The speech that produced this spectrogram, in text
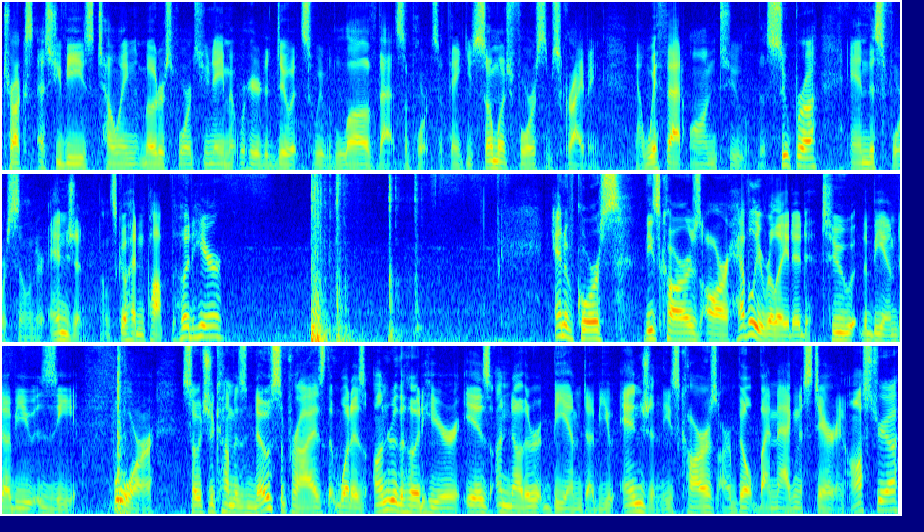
trucks, SUVs, towing, motorsports, you name it, we're here to do it. So we would love that support. So thank you so much for subscribing. Now with that on to the Supra and this four cylinder engine. Let's go ahead and pop the hood here. And of course, these cars are heavily related to the BMW Z4, so it should come as no surprise that what is under the hood here is another BMW engine. These cars are built by Magna Steyr in Austria.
